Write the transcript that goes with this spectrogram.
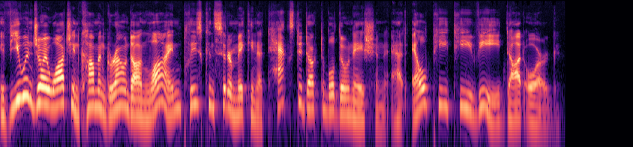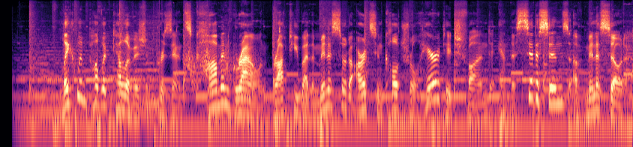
If you enjoy watching Common Ground online, please consider making a tax-deductible donation at lptv.org. Lakeland Public Television presents Common Ground, brought to you by the Minnesota Arts and Cultural Heritage Fund and the citizens of Minnesota.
